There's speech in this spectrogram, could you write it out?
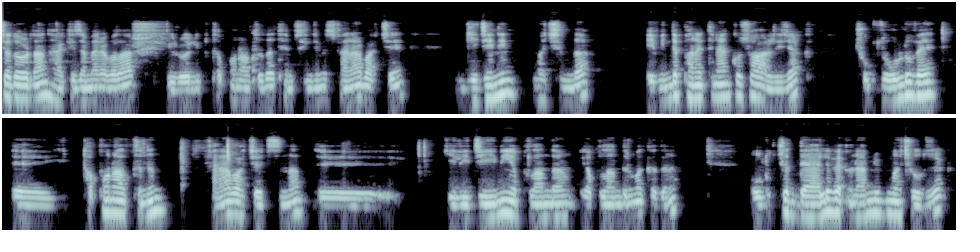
Maça doğrudan herkese merhabalar. Euroleague Top 16'da temsilcimiz Fenerbahçe gecenin maçında evinde Panathinaikos'u ağırlayacak. Çok zorlu ve e, Top 16'nın Fenerbahçe açısından e, geleceğini yapılandır, yapılandırmak adına oldukça değerli ve önemli bir maç olacak.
